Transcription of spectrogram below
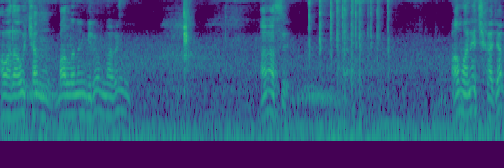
Havada uçan ballının biri onların anası. Ama ne çıkacak?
